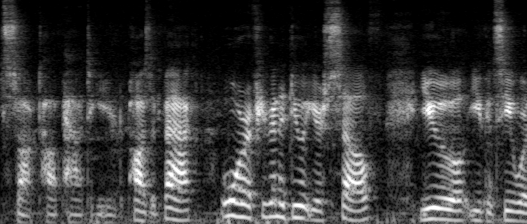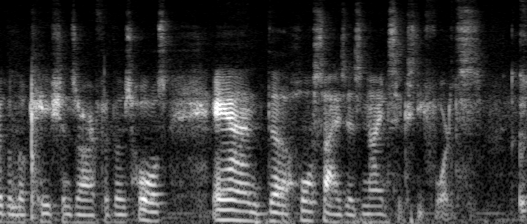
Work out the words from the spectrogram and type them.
stock top hat to get your deposit back. Or if you're going to do it yourself, you you can see where the locations are for those holes, and the hole size is 9 64ths.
